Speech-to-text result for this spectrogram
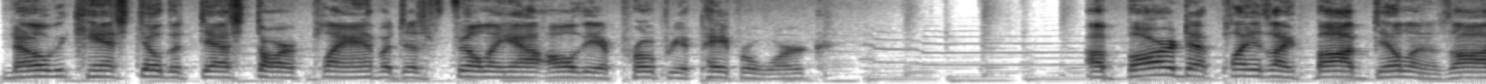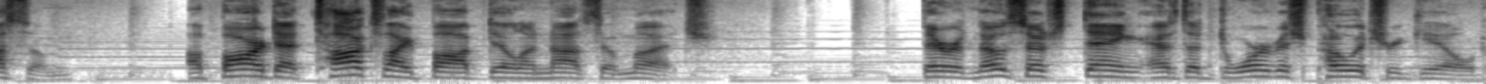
No, we can't steal the Death Star plan by just filling out all the appropriate paperwork. A bard that plays like Bob Dylan is awesome. A bard that talks like Bob Dylan not so much. There is no such thing as the Dwarvish Poetry Guild.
